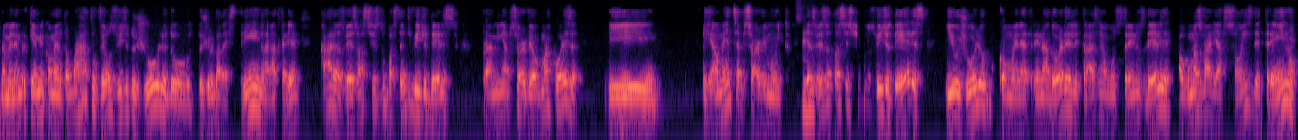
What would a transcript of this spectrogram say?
não me lembro quem me comentou, bah, tu vê os vídeos do Júlio, do, do Júlio Balestrin, do Renato Cariani. Cara, às vezes eu assisto bastante vídeo deles para mim absorver alguma coisa. E, e, realmente se absorve muito. Sim. E às vezes eu tô assistindo os vídeos deles e o Júlio, como ele é treinador, ele traz em alguns treinos dele algumas variações de treino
